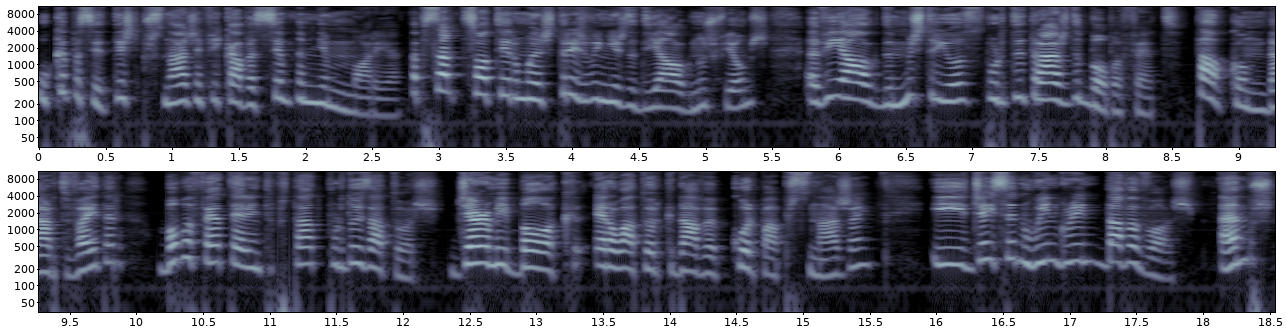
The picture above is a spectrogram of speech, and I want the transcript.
o capacete deste personagem ficava sempre na minha memória. Apesar de só ter umas três linhas de diálogo nos filmes, havia algo de misterioso por detrás de Boba Fett. Tal como Darth Vader, Boba Fett era interpretado por dois atores. Jeremy Bullock era o ator que dava corpo à personagem e Jason Wingreen dava voz. Ambos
